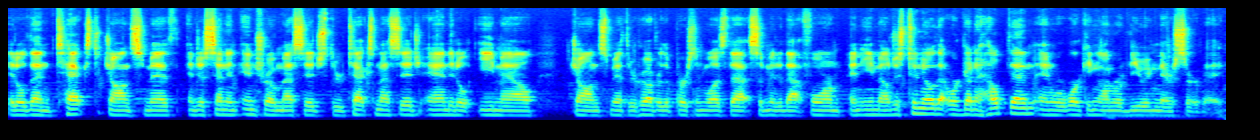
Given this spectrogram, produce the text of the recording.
It'll then text John Smith and just send an intro message through text message and it'll email John Smith or whoever the person was that submitted that form an email just to know that we're going to help them and we're working on reviewing their survey.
